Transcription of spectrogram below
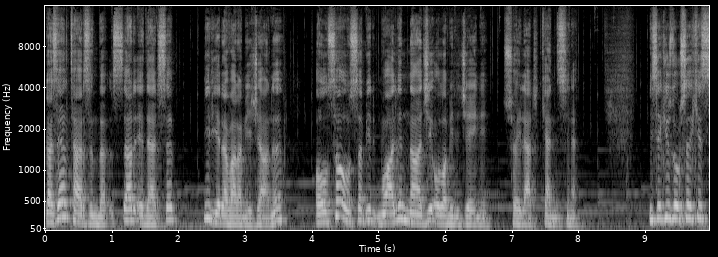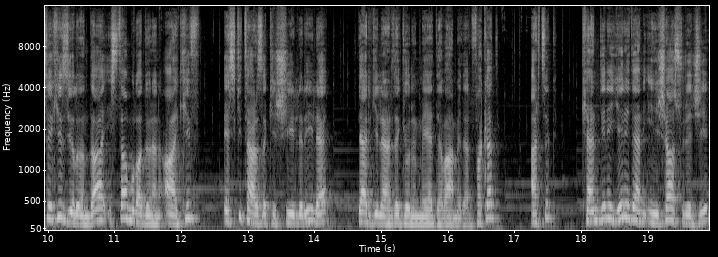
gazel tarzında ısrar ederse bir yere varamayacağını, olsa olsa bir muallin naci olabileceğini söyler kendisine. 1898 yılında İstanbul'a dönen Akif eski tarzdaki şiirleriyle dergilerde görünmeye devam eder. Fakat artık kendini yeniden inşa süreci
